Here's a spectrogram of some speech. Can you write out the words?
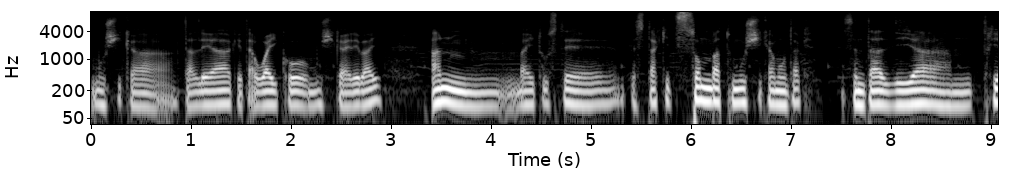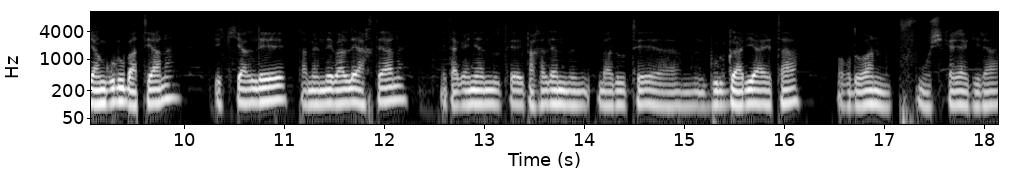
musika taldeak eta waiko musika ere bai. Han baituzte ez dakit zonbat musika motak. Zenta dira um, triangulu batean ekialde eta mendebalde artean eta gainean dute iparaldean badute um, Bulgaria eta orduan musikariak dira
